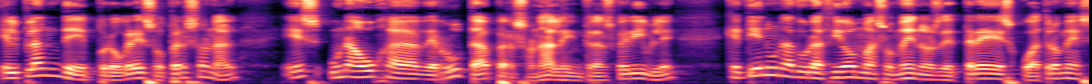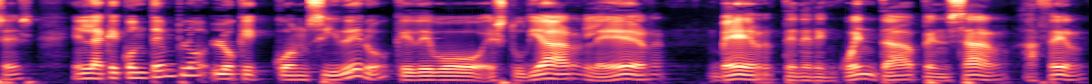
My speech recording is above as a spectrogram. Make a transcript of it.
El plan de progreso personal es una hoja de ruta personal e intransferible que tiene una duración más o menos de 3-4 meses en la que contemplo lo que considero que debo estudiar, leer, ver, tener en cuenta, pensar, hacer,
